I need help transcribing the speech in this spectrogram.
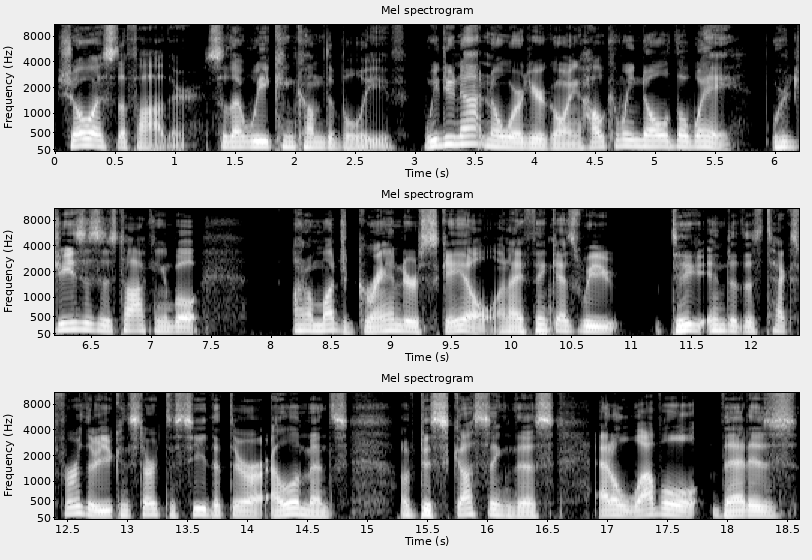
Show us the Father so that we can come to believe. We do not know where you're going. How can we know the way? Where Jesus is talking about on a much grander scale. And I think as we dig into this text further, you can start to see that there are elements of discussing this at a level that is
